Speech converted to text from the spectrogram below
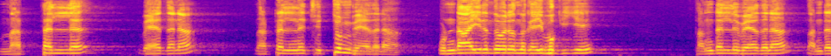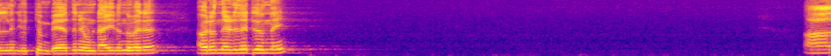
നട്ടൽ വേദന നട്ടലിന് ചുറ്റും വേദന. ഉണ്ടായിരുന്നവരൊന്ന് കൈപൊക്കിയേ തണ്ടൽ വേദന തണ്ടലിന് ചുറ്റും വേദന ഉണ്ടായിരുന്നവര് അവരൊന്ന് എഴുന്നേറ്റ് നിന്നേ. ആ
